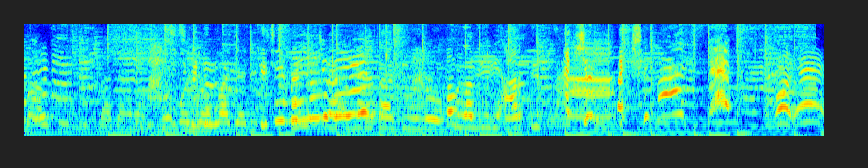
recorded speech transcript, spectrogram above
Bagus sutradara. Gue mau nyoba jadi sutradara dulu. Pulang jadi artis. Action, action, action. Oh, eh.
